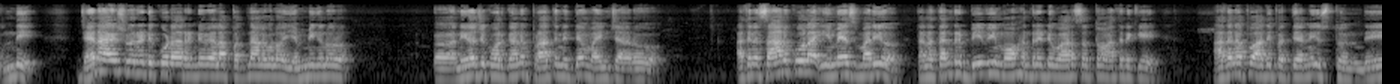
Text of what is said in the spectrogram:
ఉంది. జయనాగేశ్వర రెడ్డి కూడా రెండు వేల పద్నాలుగులో ఎమ్మింగ్ను నియోజకవర్గాన్ని ప్రాతినిధ్యం వహించారు. అతని సానుకూల ఇమేజ్ మరియు తన తండ్రి బివి మోహన్ రెడ్డి వారసత్వం అతనికి అదనపు ఆధిపత్యాన్ని ఇస్తుంది.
